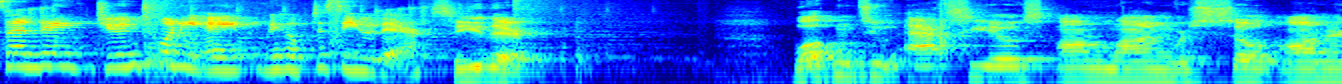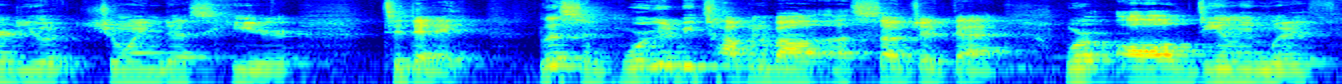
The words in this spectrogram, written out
Sunday, June 28th. We hope to see you there. See you there. Welcome to Axios Online. We're so honored you have joined us here today. Listen, we're going to be talking about a subject that we're all dealing with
